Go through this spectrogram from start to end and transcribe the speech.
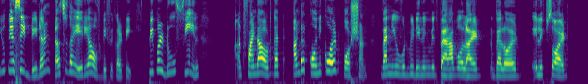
UPSC didn't touch the area of difficulty. People do feel and find out that under conicoid portion, when you would be dealing with paraboloid, boloid, ellipsoid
